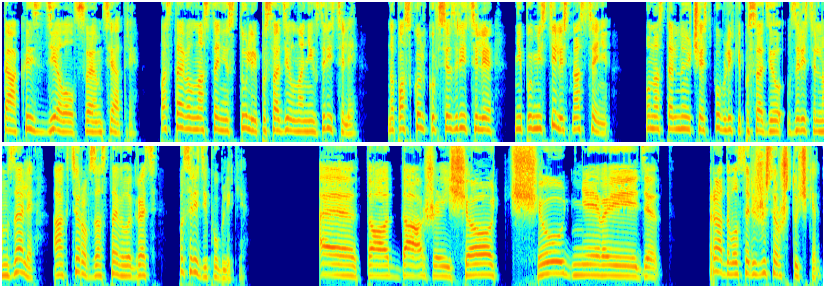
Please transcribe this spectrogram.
так и сделал в своем театре. Поставил на сцене стулья и посадил на них зрителей. Но поскольку все зрители не поместились на сцене, он остальную часть публики посадил в зрительном зале, а актеров заставил играть посреди публики. «Это даже еще чуднее выйдет», — радовался режиссер Штучкин.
